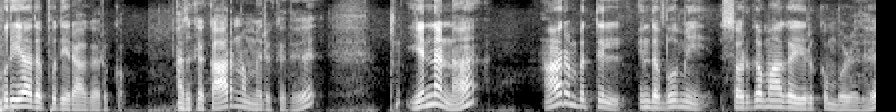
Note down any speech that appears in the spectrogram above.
புரியாத புதிராக இருக்கும். அதுக்கு காரணம் இருக்குது. என்னென்னா ஆரம்பத்தில் இந்த பூமி சொர்க்கமாக இருக்கும் பொழுது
